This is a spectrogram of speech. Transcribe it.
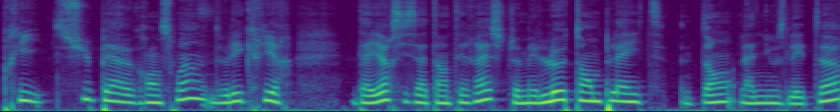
pris super grand soin de l'écrire. D'ailleurs, si ça t'intéresse, je te mets le template dans la newsletter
